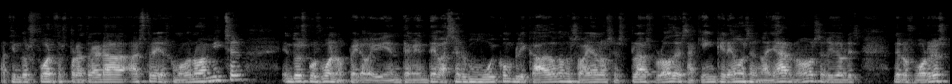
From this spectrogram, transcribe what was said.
haciendo esfuerzos para traer a, a estrellas como Donovan Mitchell, entonces, pues bueno, pero evidentemente va a ser muy complicado cuando se vayan los Splash Brothers. ¿A quién queremos engañar, no? Seguidores de los Warriors.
